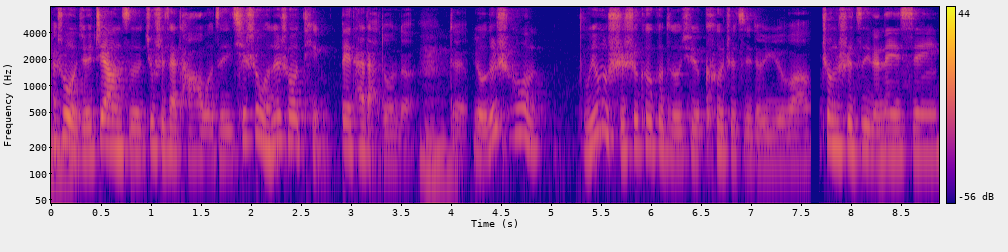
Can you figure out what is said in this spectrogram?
他说：“我觉得这样子就是在讨好我自己。”其实我那时候挺被他打动的。嗯，对，有的时候不用时时刻刻都去克制自己的欲望，正视自己的内心。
